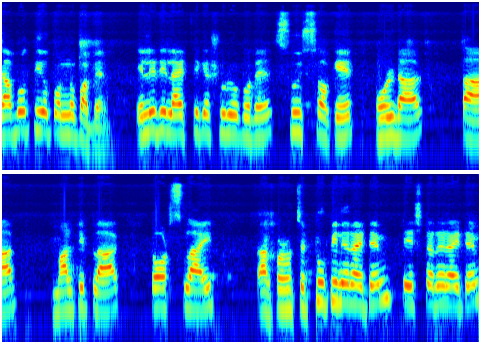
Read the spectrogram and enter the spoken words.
যাবতীয় পণ্য পাবেন। এলইডি লাইট থেকে শুরু করে সুইচ সকেট হোল্ডার তার মাল্টিপ্লাগ টর্চ লাইট তারপর হচ্ছে টু পিনের আইটেম টেস্টারের আইটেম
